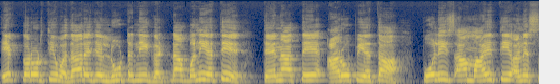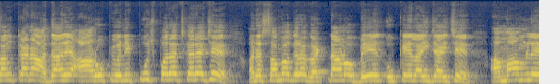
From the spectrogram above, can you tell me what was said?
એક કરોડથી વધારે જે લૂંટની ઘટના બની હતી તેના તે આરોપી હતા. પોલીસ આ માહિતી અને શંકાના આધારે આ આરોપીઓની પૂછપરછ કરે છે અને સમગ્ર ઘટનાનો ભેદ ઉકેલાઈ જાય છે. આ મામલે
